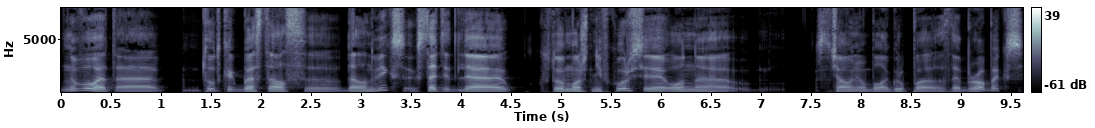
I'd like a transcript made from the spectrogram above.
Ну вот, а тут как бы остался Даллан Викс. Кстати, для кто, может, не в курсе, он... А, сначала у него была группа The Brobex,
